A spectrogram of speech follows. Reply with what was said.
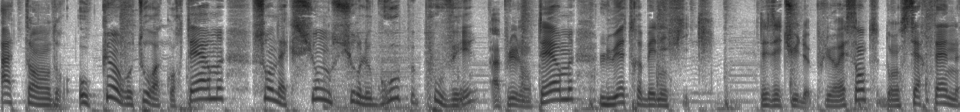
attendre aucun retour à court terme, son action sur le groupe pouvait, à plus long terme, lui être bénéfique. Des études plus récentes, dont certaines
